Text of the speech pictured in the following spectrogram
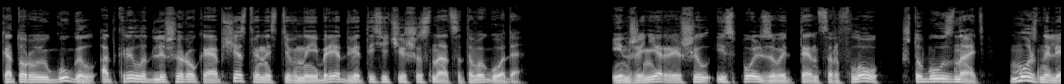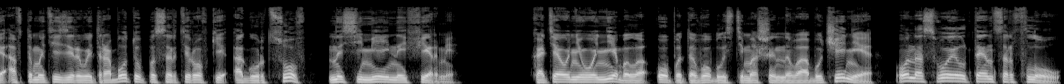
которую Google открыла для широкой общественности в ноябре 2016 года. Инженер решил использовать TensorFlow, чтобы узнать, можно ли автоматизировать работу по сортировке огурцов на семейной ферме. Хотя у него не было опыта в области машинного обучения, он освоил TensorFlow,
